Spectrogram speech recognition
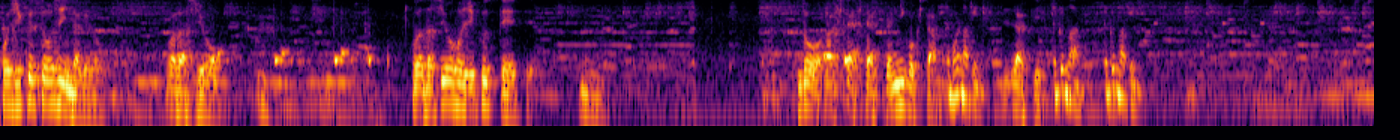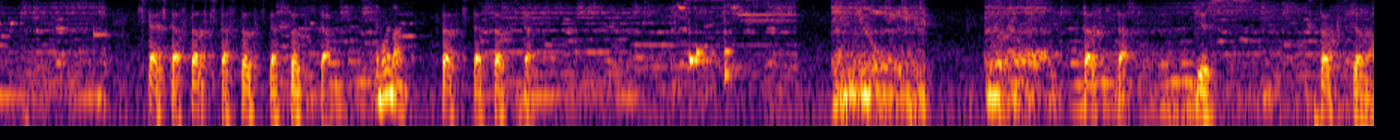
ほじくってほしいんだけど。私を。私をほじくってって。どう？あ、来た来た来た、2個来た。ラッキー。来た来た、2つ来た、2つ来た、2つ来た。2つ来た、2つ来た。2つ来た。よし。2つ来たな。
